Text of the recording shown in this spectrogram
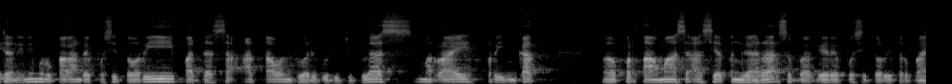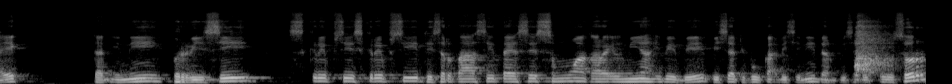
dan ini merupakan repositori pada saat tahun 2017 meraih peringkat eh, pertama se-Asia Tenggara sebagai repositori terbaik dan ini berisi skripsi-skripsi, disertasi, tesis, semua karya ilmiah IPB bisa dibuka di sini dan bisa ditelusur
